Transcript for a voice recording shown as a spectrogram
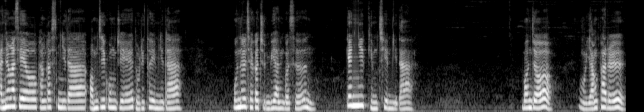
안녕하세요. 반갑습니다. 엄지공주의 놀이터입니다. 오늘 제가 준비한 것은 깻잎 김치입니다. 먼저 어, 양파를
